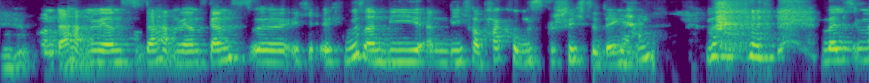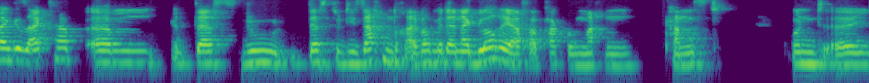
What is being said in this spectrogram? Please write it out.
Mhm. Und da hatten wir uns, da hatten wir uns ganz, äh, ich, ich muss an die, an die Verpackungsgeschichte denken. weil ich immer gesagt habe, ähm, dass du, dass du die Sachen doch einfach mit einer Gloria-Verpackung machen kannst. Und äh,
